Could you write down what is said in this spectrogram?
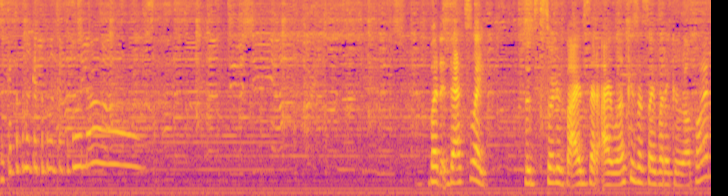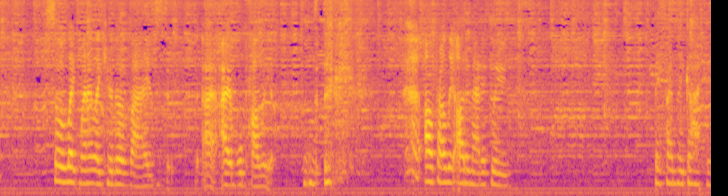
Look at the look at the look at the no. But that's like the sort of vibes that I love because that's like what I grew up on. So like when I like hear the vibes I, I will probably I'll probably automatically they finally got it.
